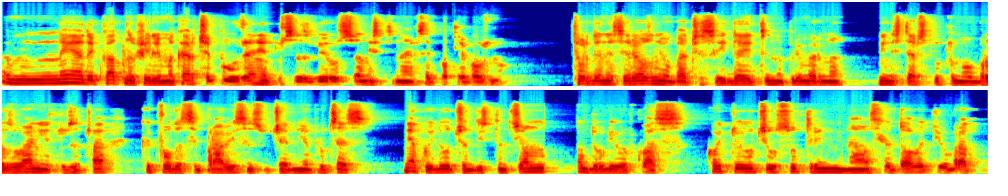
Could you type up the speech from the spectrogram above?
Не е адекватна, Фили, макар че положението с вируса наистина е все по-тревожно. Твърде несериозни обаче са идеите, например, на Министерството на образованието за това какво да се прави с учебния процес. Някои да учат дистанционно, други в клас. Който е учил сутрин, минава след обед и обратно.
